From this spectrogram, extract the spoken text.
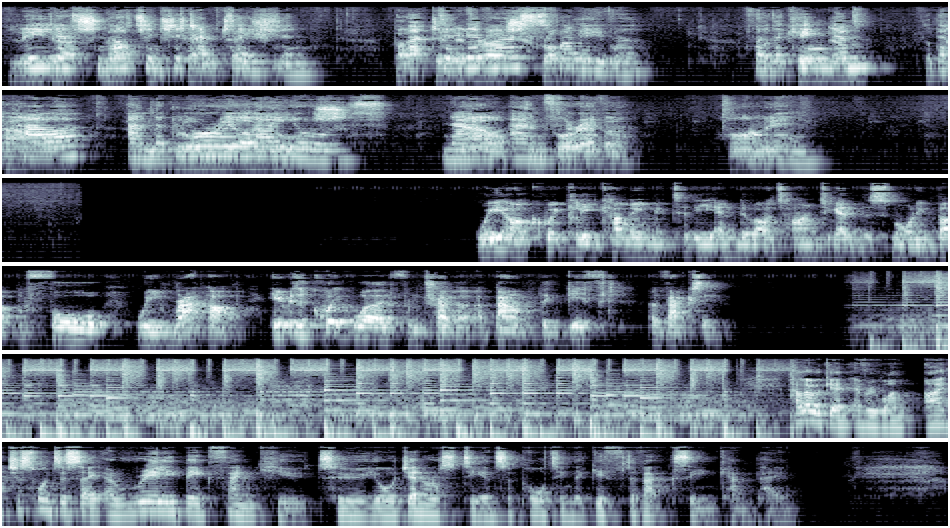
Lead us not into temptation, but deliver us from evil. For the kingdom, the power, and the glory are yours, now and forever. Amen. We are quickly coming to the end of our time together this morning, but before we wrap up, here is a quick word from Trevor about the gift of vaccine. Hello again, everyone. I just want to say a really big thank you to your generosity in supporting the Gift of Vaccine campaign.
